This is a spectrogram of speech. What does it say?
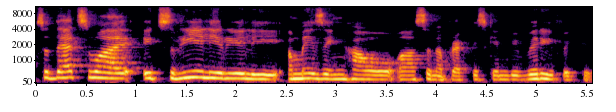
So that's why it's really, really amazing how uh, asana practice can be very effective.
